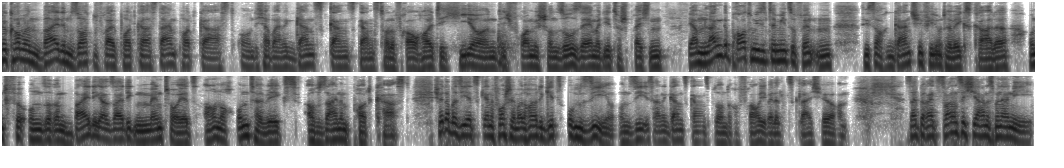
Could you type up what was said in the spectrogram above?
Willkommen bei dem Sortenfrei Podcast, deinem Podcast. Und ich habe eine ganz, ganz, ganz tolle Frau heute hier und ich freue mich schon so sehr, mit ihr zu sprechen. Wir haben lange gebraucht, um diesen Termin zu finden. Sie ist auch ganz schön viel unterwegs gerade und für unseren beiderseitigen Mentor jetzt auch noch unterwegs auf seinem Podcast. Ich werde aber sie jetzt gerne vorstellen, weil heute geht es um sie und sie ist eine ganz, ganz besondere Frau. Ihr werdet es gleich hören. Seit bereits 20 Jahren ist Melanie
